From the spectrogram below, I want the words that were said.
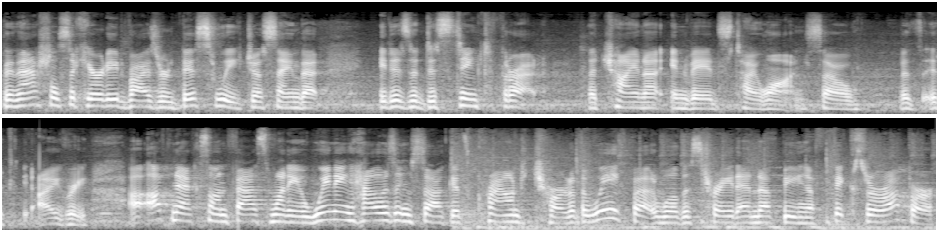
The National Security Advisor this week just saying that it is a distinct threat that China invades Taiwan. So it's, I agree. Uh, up next on Fast Money, a winning housing stock gets crowned chart of the week, but will this trade end up being a fixer-upper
